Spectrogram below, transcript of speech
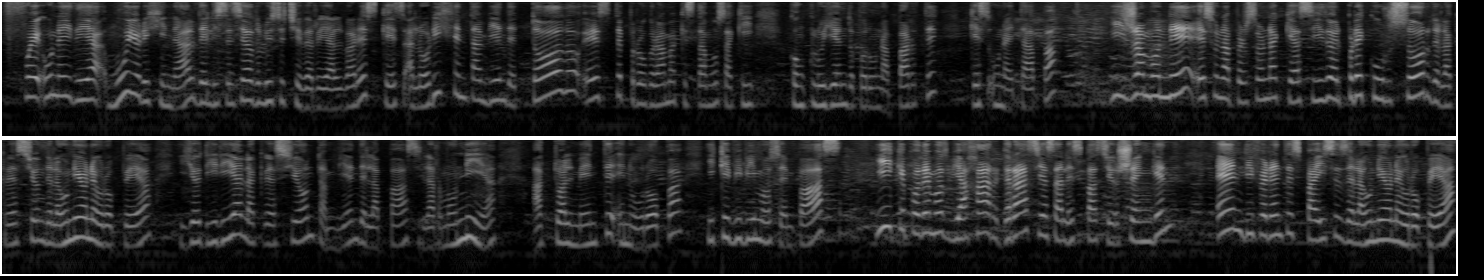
fue una idea muy original del licenciado Luis Echeverría Álvarez, que es al origen también de todo este programa que estamos aquí concluyendo por una parte, que es una etapa. Y Ramonet es una persona que ha sido el precursor de la creación de la Unión Europea y yo diría la creación también de la paz y la armonía actualmente en Europa y que vivimos en paz y que podemos viajar gracias al espacio Schengen en diferentes países de la Unión Europea.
